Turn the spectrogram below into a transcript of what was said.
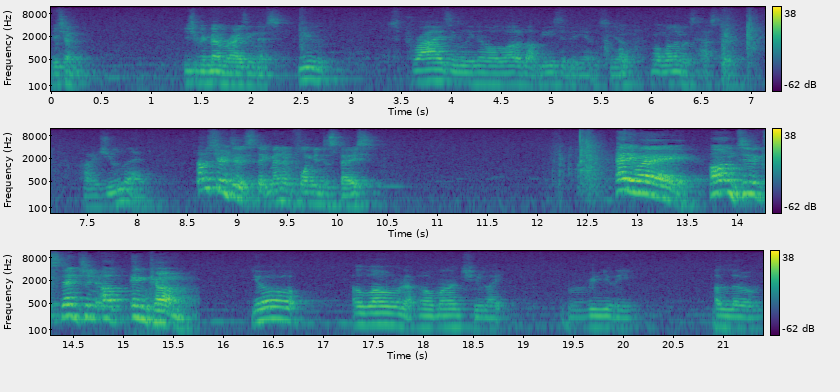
you shouldn't. You should be memorizing this. You surprisingly know a lot about music videos, you know? Well, well, one of us has to. How did you learn? I was trying to do a stickman and flung into space. Anyway, on to extension of income. You're alone at home, aren't you? Like, really alone.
